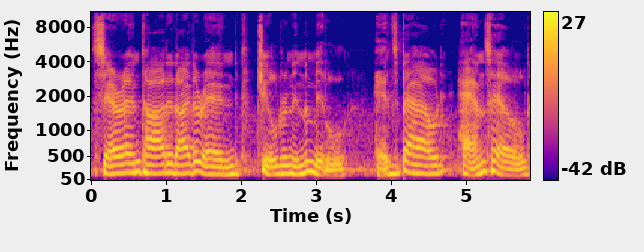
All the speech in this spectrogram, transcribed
Sarah and Todd at either end, children in the middle. Heads bowed, hands held,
